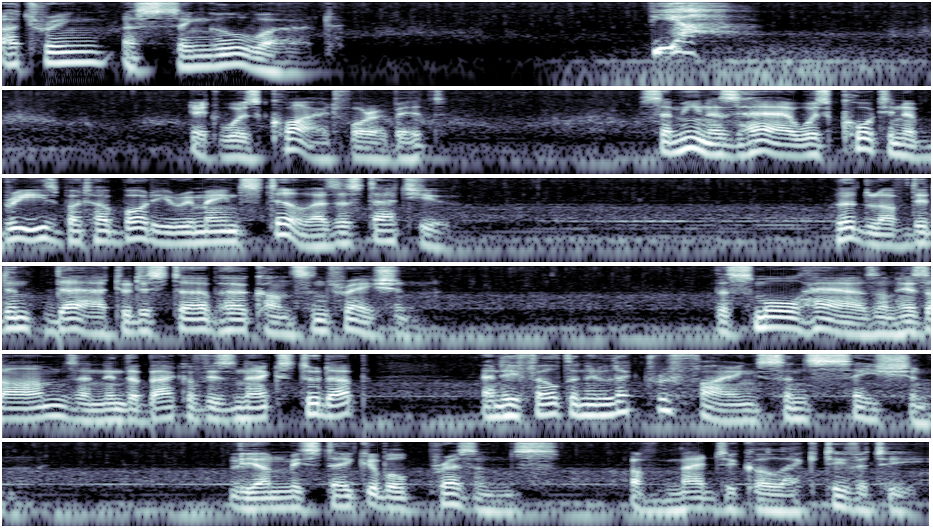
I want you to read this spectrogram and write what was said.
uttering a single word. Via! It was quiet for a bit. Samina's hair was caught in a breeze, but her body remained still as a statue. Ludlov didn't dare to disturb her concentration. The small hairs on his arms and in the back of his neck stood up, and he felt an electrifying sensation the unmistakable presence of magical activity.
